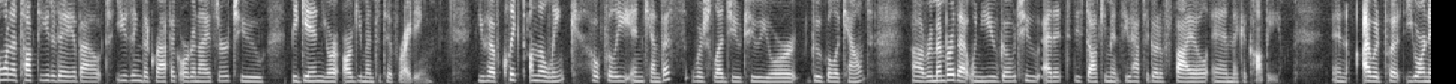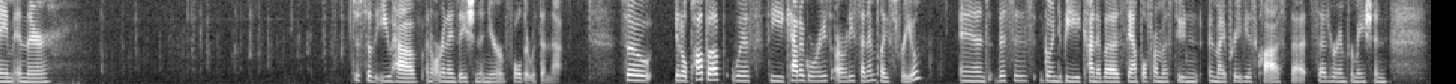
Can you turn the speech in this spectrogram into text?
I want to talk to you today about using the graphic organizer to begin your argumentative writing. You have clicked on the link, hopefully in Canvas, which led you to your Google account. Uh, remember that when you go to edit these documents, you have to go to File and make a copy. And I would put your name in there just so that you have an organization in your folder within that. So it'll pop up with the categories already set in place for you. And this is going to be kind of a sample from a student in my previous class that said her information.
